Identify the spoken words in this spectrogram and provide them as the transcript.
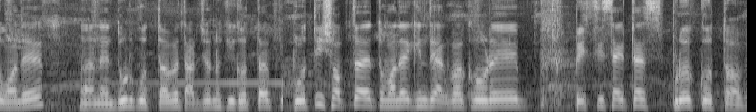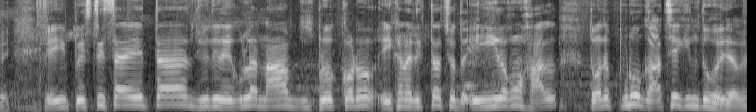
তোমাদের মানে দূর করতে হবে, তার জন্য কি করতে হবে? প্রতি সপ্তাহে তোমাদের কিন্তু একবার করে পেস্টিসাইডটা প্রয়োগ করতে হবে। এই পেস্টিসাইডটা যদি রেগুলার না প্রয়োগ করো, এইখানে দেখতে পাচ্ছ তো এই রকম হাল তোমাদের পুরো গাছে কিন্তু হয়ে যাবে।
